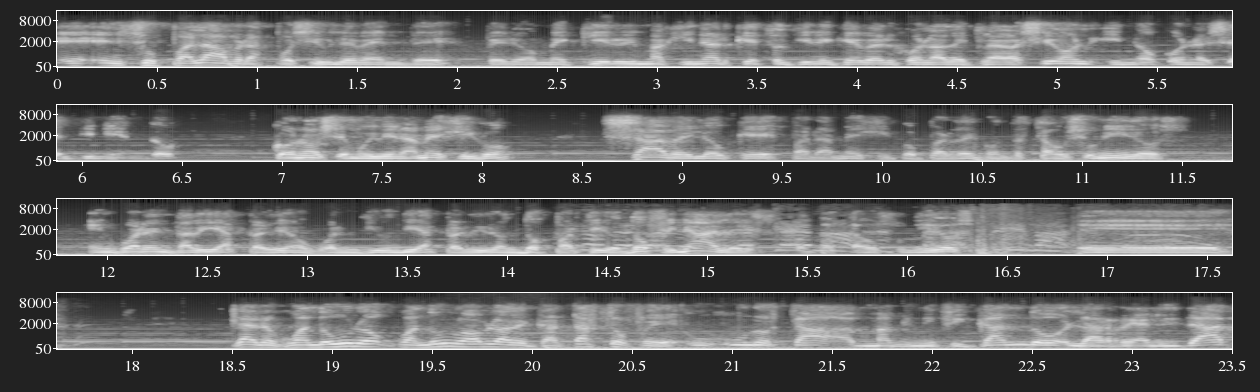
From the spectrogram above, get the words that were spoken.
e, en sus palabras posiblemente, pero me quiero imaginar que esto tiene que ver con la declaración y no con el sentimiento. Conoce muy bien a México, sabe lo que es para México perder contra Estados Unidos. En 40 días perdieron, 41 días perdieron dos partidos, dos finales contra Estados Unidos. Eh, Claro, cuando uno, cuando uno habla de catástrofe, uno está magnificando la realidad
